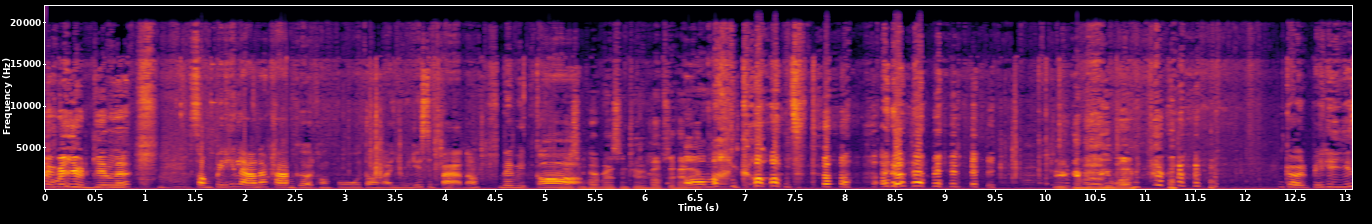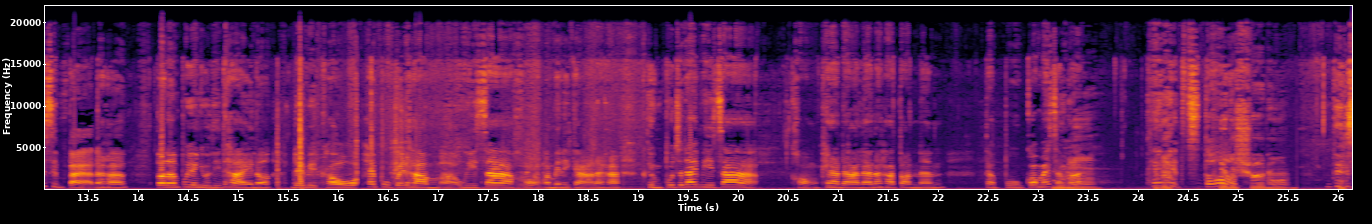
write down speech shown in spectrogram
ยังไม่หยุดกินเลยสองปีที่แล้วนะคะวันเกิดของปูตอนอายุ 28 เนาะเดวิดก็ You want some heart medicine too? Helps the headache. Oh my god stop I don't have headache You're giving me one. เกิดปีที่ 28 นะคะ ตอนนั้นปูยังอยู่ที่ไทยเนาะเดวิดเขาให้ปูไปทำอ่าวีซ่าของอเมริกานะคะ ถึงปูจะได้วีซ่าของแคนาดาแล้วนะคะ ตอนนั้นแต่ปูก็ไม่สามารถ Puna, put, David, a, stop. put a shirt on. This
